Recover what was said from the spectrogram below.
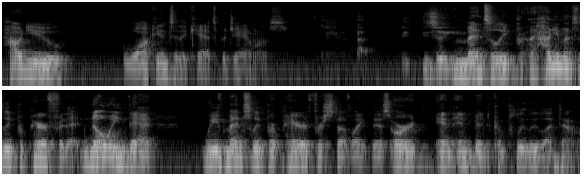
How do you walk into the cat's pajamas? So mentally how do you mentally prepare for that knowing that we've mentally prepared for stuff like this or and, and been completely let down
